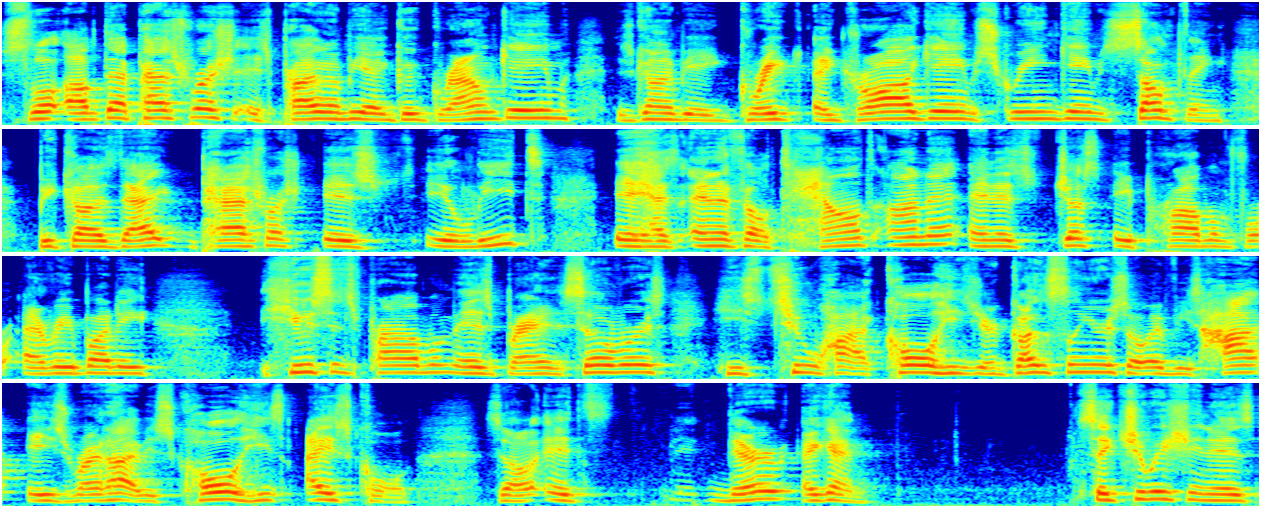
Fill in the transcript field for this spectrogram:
slow up that pass rush. It's probably going to be a good ground game. It's going to be a great a draw game, screen game, something because that pass rush is elite it has NFL talent on it, and it's just a problem for everybody. Houston's problem is Brandon Silvers. He's too hot, cold. He's your gunslinger. So if he's hot, he's red hot. If he's cold, he's ice cold. So it's there again. Situation is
